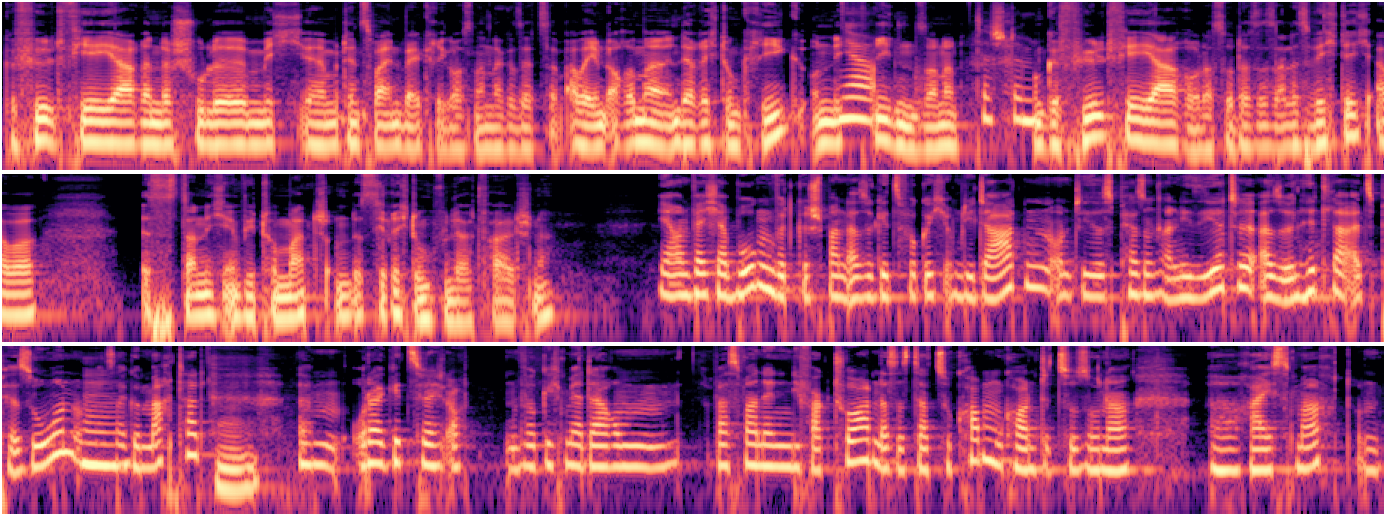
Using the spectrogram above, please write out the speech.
gefühlt vier Jahre in der Schule mich äh, mit dem Zweiten Weltkrieg auseinandergesetzt habe. Aber eben auch immer in der Richtung Krieg und nicht ja, Frieden, sondern und gefühlt vier Jahre oder so. Das ist alles wichtig, aber ist es dann nicht irgendwie too much und ist die Richtung vielleicht falsch, ne? Ja, und welcher Bogen wird gespannt? Also geht es wirklich um die Daten und dieses Personalisierte, also in Hitler als Person und mhm. was er gemacht hat? Mhm. Ähm, oder geht es vielleicht auch wirklich mehr darum, was waren denn die Faktoren, dass es dazu kommen konnte, zu so einer äh, Reichsmacht? Und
